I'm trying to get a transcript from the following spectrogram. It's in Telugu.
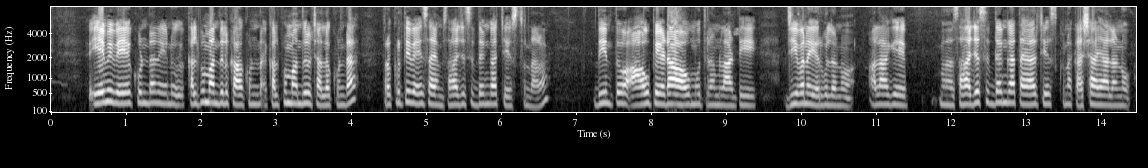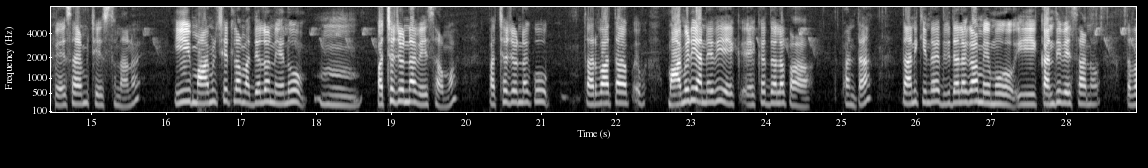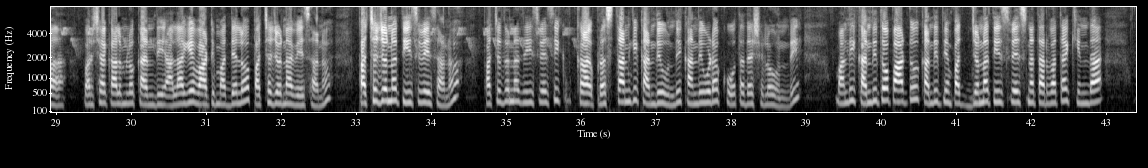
ఏమి వేయకుండా నేను కలుపు మందులు కాకుండా కలుపు మందులు చల్లకుండా ప్రకృతి వ్యవసాయం సహజ సిద్ధంగా చేస్తున్నాను. దీంతో ఆవు పేడ ఆవు మూత్రం లాంటి జీవన ఎరువులను అలాగే సహజ సిద్ధంగా తయారు చేసుకున్న కషాయాలను వ్యవసాయం చేస్తున్నాను. ఈ మామిడి చెట్ల మధ్యలో నేను పచ్చజొన్న వేసాము. పచ్చజొన్నకు తర్వాత మామిడి అనేది ఏక ఏకదళ ప- పంట. దాని కింద ద్విదళగా మేము ఈ కంది వేసాను వర్షాకాలంలో కంది అలాగే వాటి మధ్యలో పచ్చజొన్న వేసాను పచ్చజొన్న తీసివేశాను. పచ్చజొన్న తీసివేసి క- ప్రస్తుతానికి కంది ఉంది. కంది కూడా కోత దశలో ఉంది. మళ్ళీ కందితో పాటు కంది తీ- ప- జొన్న తీసివేసిన తర్వాత కింద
